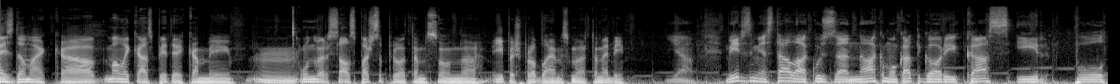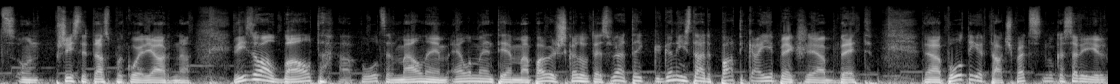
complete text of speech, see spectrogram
Es domāju, ka man likās pietiekami mm, universāls pašsaprotams, un uh, īpaši problēmas man ar to nebija. Jā. Virzamies tālāk uz uh, nākamo kategoriju, kas ir pults. Šis ir tas, par ko ir jārunā. Vizuāli balta pults ar melniem elementiem. Pavirši skatoties, varētu teikt, ka gan īsti tāda pati kā iepriekšējā, bet pultī ir touchpads, nu, kas arī ir,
